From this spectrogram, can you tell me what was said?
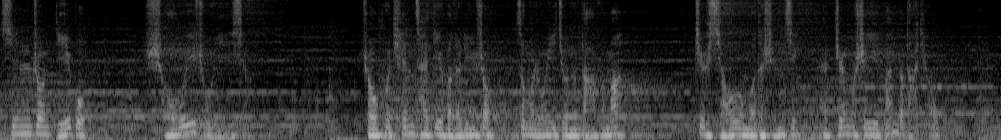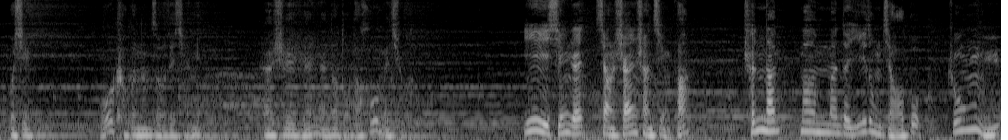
心中嘀咕，稍微注意一下，守护天才地宝的灵兽这么容易就能打发吗？这个小恶魔的神经还真不是一般的大条。不行，我可不能走在前面，还是远远的躲到后面去吧。”一行人向山上进发，陈南慢慢的移动脚步，终于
